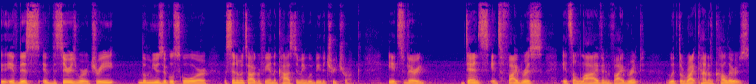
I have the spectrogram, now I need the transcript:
If this if the series were a tree, the musical score, the cinematography, and the costuming would be the tree trunk. It's very dense, it's fibrous, it's alive and vibrant with the right kind of colors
